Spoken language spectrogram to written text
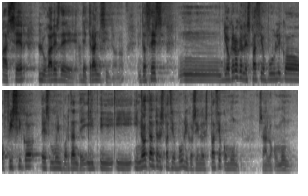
a ser lugares de, tránsito. Entonces, mm, yo creo que el espacio público físico es muy importante y, y no tanto el espacio público, sino el espacio común, o sea, lo común.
